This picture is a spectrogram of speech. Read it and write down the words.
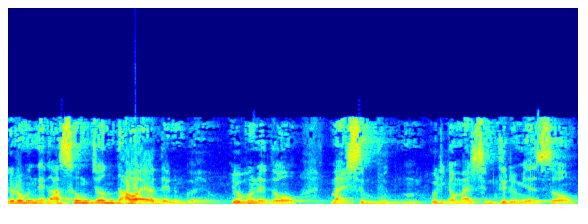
여러분 내가 성전다워야 되는 거예요. 이번에도 말씀, 우리가 말씀 들으면서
